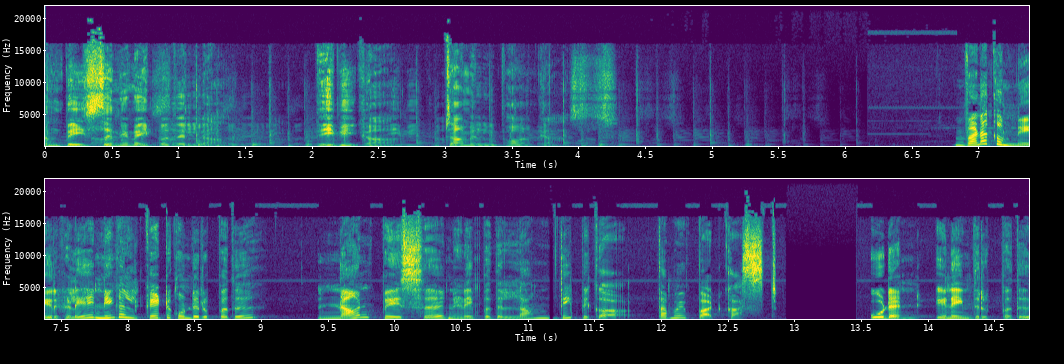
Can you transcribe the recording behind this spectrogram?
நான் பேச நினைப்பதெல்லாம் தீபிகா தமிழ் பாட்காஸ்ட் வணக்கம் நேர்களே நீங்கள் கேட்டுக்கொண்டிருப்பது நான் பேச நினைப்பதெல்லாம் தீபிகா தமிழ் பாட்காஸ்ட் உடன் இணைந்திருப்பது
